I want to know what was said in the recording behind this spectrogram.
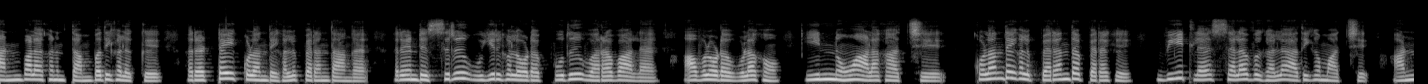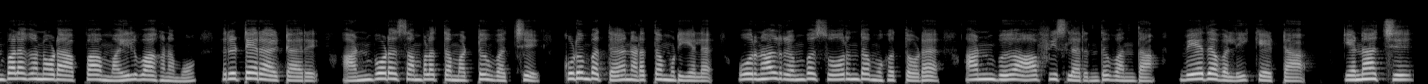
அன்பழகன் தம்பதிகளுக்கு இரட்டை குழந்தைகள் பிறந்தாங்க. ரெண்டு சிறு உயிர்களோட புது வரவால அவளோட உலகம் இன்னும் அழகாச்சு. குழந்தைகள் பிறந்த பிறகு வீட்ல செலவுகள் அதிகமாச்சு. அன்பழகனோட அப்பா மயில் வாகனமும் ரிட்டையர் ஆயிட்டாரு. அன்போட சம்பளத்தை மட்டும் வச்சு குடும்பத்தை நடத்த முடியல. ஒரு நாள் ரொம்ப சோர்ந்த முகத்தோட அன்பு ஆபீஸ்ல இருந்து வந்தான். வேதவள்ளி கேட்டா என்னாச்சு?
